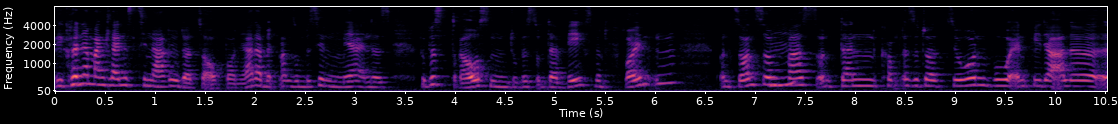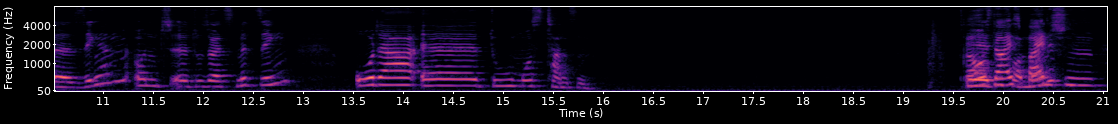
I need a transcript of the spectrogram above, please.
Wir können ja mal ein kleines Szenario dazu aufbauen, ja, damit man so ein bisschen mehr in das. Du bist draußen, du bist unterwegs mit Freunden und sonst irgendwas und dann kommt eine Situation, wo entweder alle äh, singen und äh, du sollst mitsingen oder äh, du musst tanzen. Draußen da ich vor beides- Menschen,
